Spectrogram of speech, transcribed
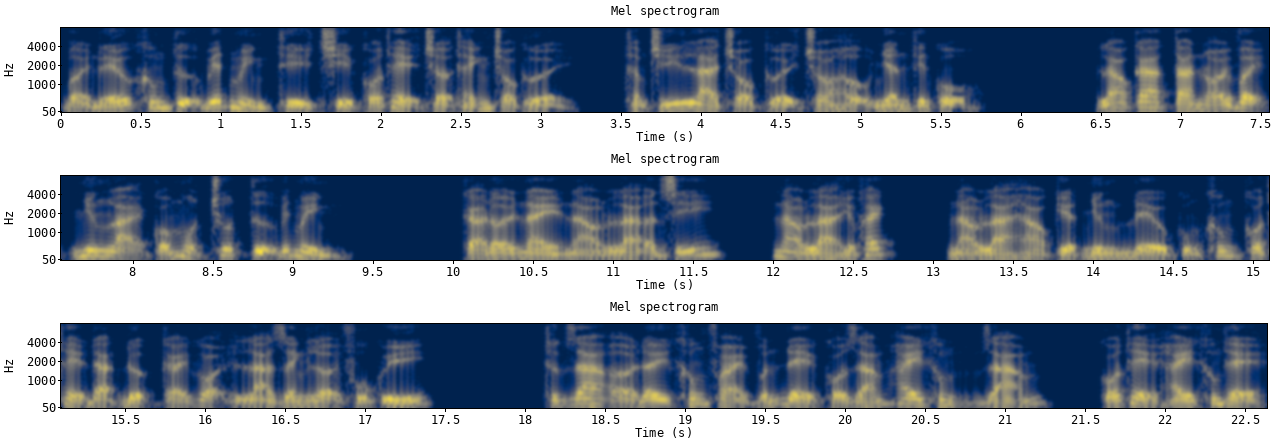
bởi nếu không tự biết mình thì chỉ có thể trở thành trò cười, thậm chí là trò cười cho hậu nhân thiên cổ. Lao ca ta nói vậy nhưng lại có một chút tự biết mình. Cả đời này nào là ẩn sĩ, nào là hiệp khách nào là hào kiệt nhưng đều cũng không có thể đạt được cái gọi là danh lợi phú quý. Thực ra ở đây không phải vấn đề có dám hay không dám, có thể hay không thể,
